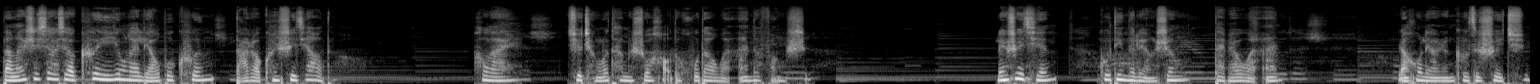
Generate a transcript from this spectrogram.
本来是笑笑刻意用来撩拨坤、打扰坤睡觉的，后来却成了他们说好的互道晚安的方式。临睡前，固定的两声代表晚安。然后两人各自睡去。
